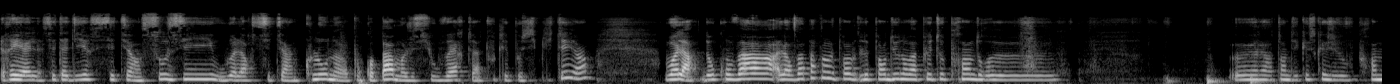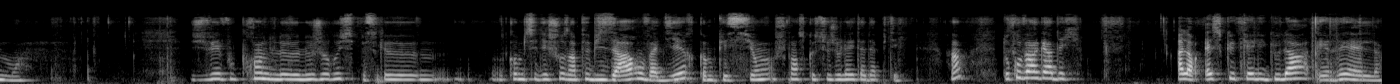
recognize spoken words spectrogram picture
réel, c'est-à-dire si c'était un sosie ou alors si c'était un clone, pourquoi pas, moi je suis ouverte à toutes les possibilités. Hein. Voilà, donc on va, alors on va pas prendre le pendule, on va plutôt prendre, euh, euh, alors attendez, qu'est-ce que je vais vous prendre moi? Je vais vous prendre le, jeu russe parce que comme c'est des choses un peu bizarres, on va dire, comme question, je pense que ce jeu-là est adapté. Hein donc on va regarder. Alors, est-ce que Caligula est réel?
